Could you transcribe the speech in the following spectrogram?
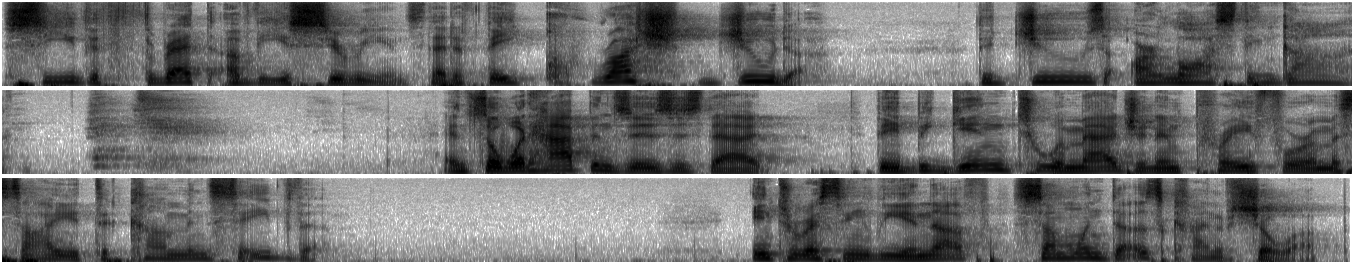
see the threat of the Assyrians that if they crush Judah, the Jews are lost and gone. And so what happens is, is that they begin to imagine and pray for a Messiah to come and save them. Interestingly enough, someone does kind of show up.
